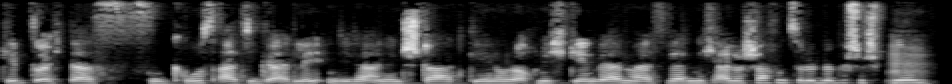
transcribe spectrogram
Gebt euch das. Es sind großartige Athleten, die da an den Start gehen oder auch nicht gehen werden, weil es werden nicht alle schaffen zu den Olympischen Spielen. Mhm.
